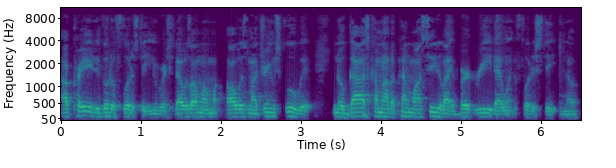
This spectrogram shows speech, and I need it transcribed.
I prayed to go to Florida State University. That was all my, always my dream school with, you know, guys coming out of Panama City like Bert Reed that went to Florida State, you know,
